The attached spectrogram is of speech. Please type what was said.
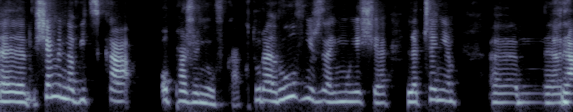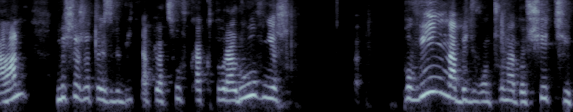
e, Siemianowicka Oparzeniówka, która również zajmuje się leczeniem ran. Myślę, że to jest wybitna placówka, która również powinna być włączona do sieci,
